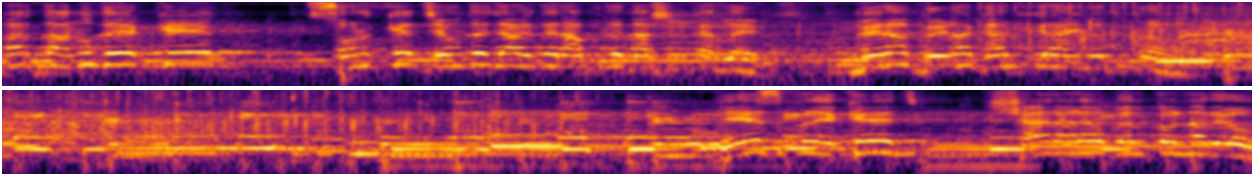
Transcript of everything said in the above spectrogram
ਪਰ ਤੁਹਾਨੂੰ ਦੇਖ ਕੇ, ਸੁਣ ਕੇ ਜਿਉਂਦੇ ਜਾਗਦੇ ਰੱਬ ਦੇ ਦਰਸ਼ਨ ਕਰ ਲਏ। ਮੇਰਾ ਬੇੜਾ ਗਰਕ ਕਰਾਏਗਾ ਤੂੰ ਭਰਾਵਾ। ਇਸ ਭੁਲੇਖੇ ਚ ਸ਼ਹਿਰ ਵਾਲਿਓ ਬਿਲਕੁਲ ਨਾ ਰਹੋ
